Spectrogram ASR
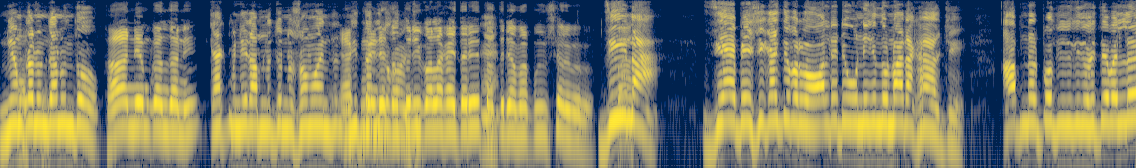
নিয়ম কানুন জানুন তো। হ্যাঁ নিয়ম কানুন জানি। এক মিনিট আপনার জন্য সময় নির্ধারিত করা কলা খাইতারি ততটি আমার পুরস্কার হবে জি না যে বেশি খাইতে পারব অলরেডি উনি কিন্তু নয়টা খাইছে আপনার প্রতিযোগিতা হইতে পারলে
